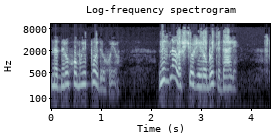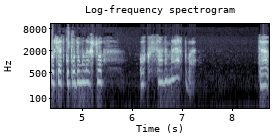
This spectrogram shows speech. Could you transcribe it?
над нерухомою подругою, не знала, що ж їй робити далі. Спочатку подумала, що Оксана мертва. Та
